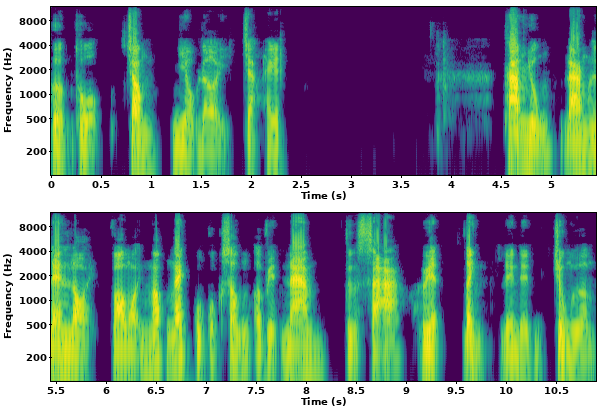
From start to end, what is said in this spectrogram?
hưởng thụ trong nhiều đời chẳng hết. Tham nhũng đang len lỏi vào mọi ngóc ngách của cuộc sống ở Việt Nam từ xã, huyện, tỉnh lên đến trung ương.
